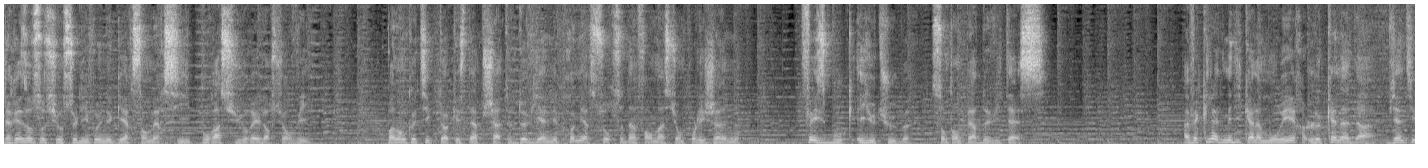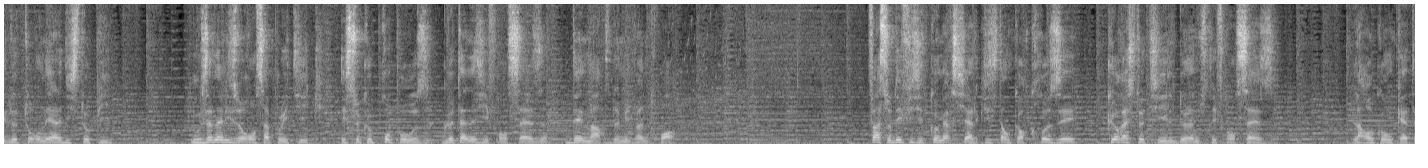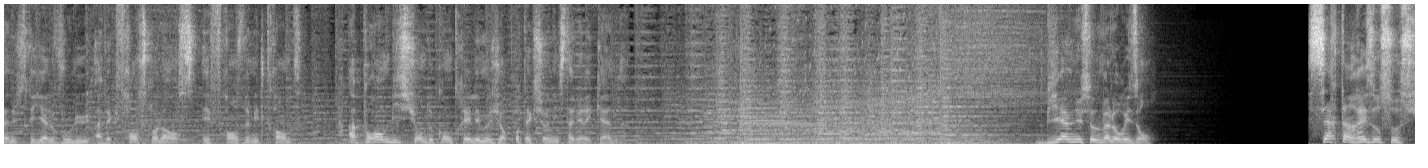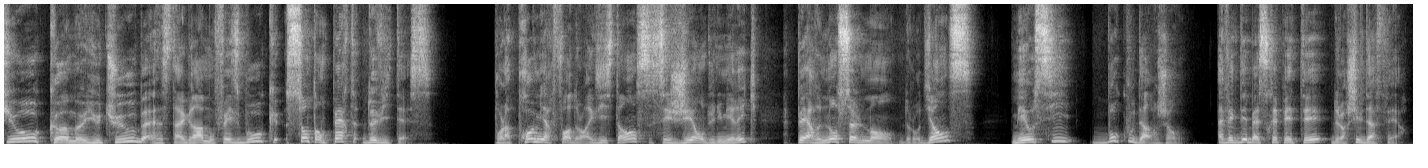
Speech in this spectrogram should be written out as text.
Les réseaux sociaux se livrent une guerre sans merci pour assurer leur survie. Pendant que TikTok et Snapchat deviennent les premières sources d'information pour les jeunes, Facebook et YouTube sont en perte de vitesse. Avec l'aide médicale à mourir, le Canada vient-il de tourner à la dystopie? Nous analyserons sa politique et ce que propose l'euthanasie française dès mars 2023. Face au déficit commercial qui s'est encore creusé, que reste-t-il de l'industrie française? La reconquête industrielle voulue avec France Relance et France 2030 a pour ambition de contrer les mesures protectionnistes américaines. Bienvenue sur Nouvel Horizon. Certains réseaux sociaux comme YouTube, Instagram ou Facebook sont en perte de vitesse. Pour la première fois de leur existence, ces géants du numérique perdent non seulement de l'audience, mais aussi beaucoup d'argent, avec des baisses répétées de leur chiffre d'affaires.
